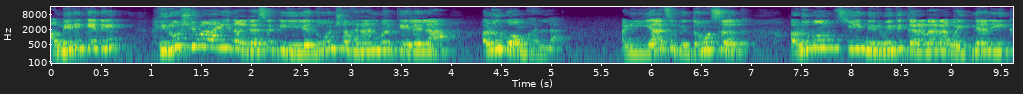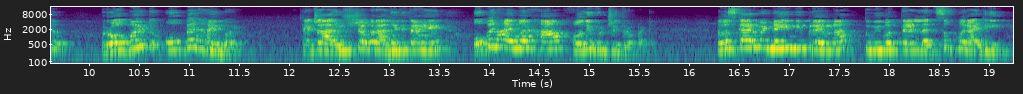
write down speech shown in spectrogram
अमेरिकेने हिरोशिमा आणि नागासाकी या दोन शहरांवर केलेला अणुबॉम्ब हल्ला. आणि याच विध्वंसक अणुबॉम्बची निर्मिती करणारा वैज्ञानिक रॉबर्ट ओपेनहायमर त्याच्या आयुष्यावर आधारित आहे. ओपेनहायमर हा हॉलिवूड चित्रपट. नमस्कार मंडळी मी प्रेरणा. तुम्ही बघताय लत्सप मराठी.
